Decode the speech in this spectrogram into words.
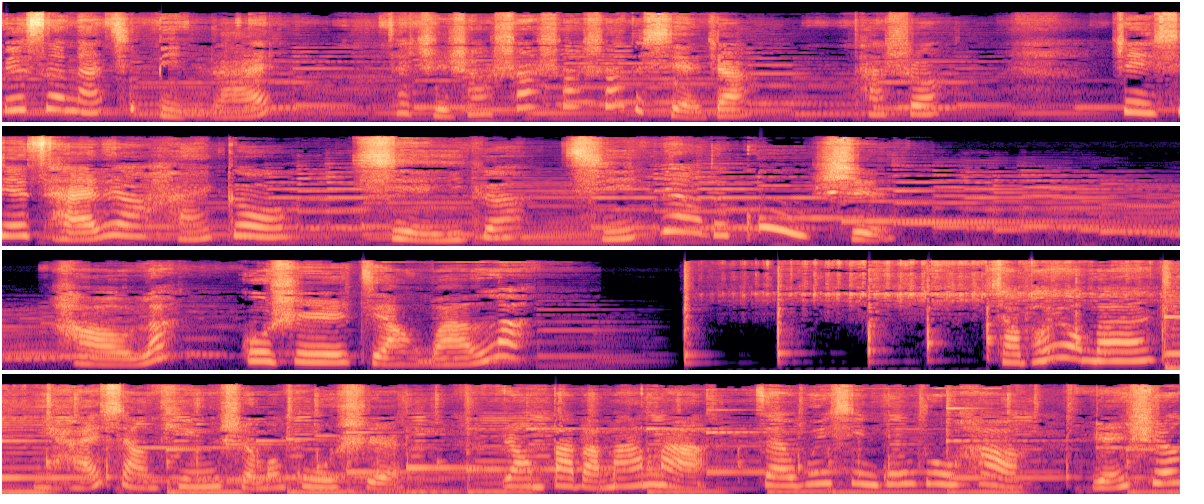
约瑟拿起笔来，在纸上刷刷刷的写着。他说：“这些材料还够写一个奇妙的故事。”好了，故事讲完了。小朋友们，你还想听什么故事？让爸爸妈妈在微信公众号“人生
